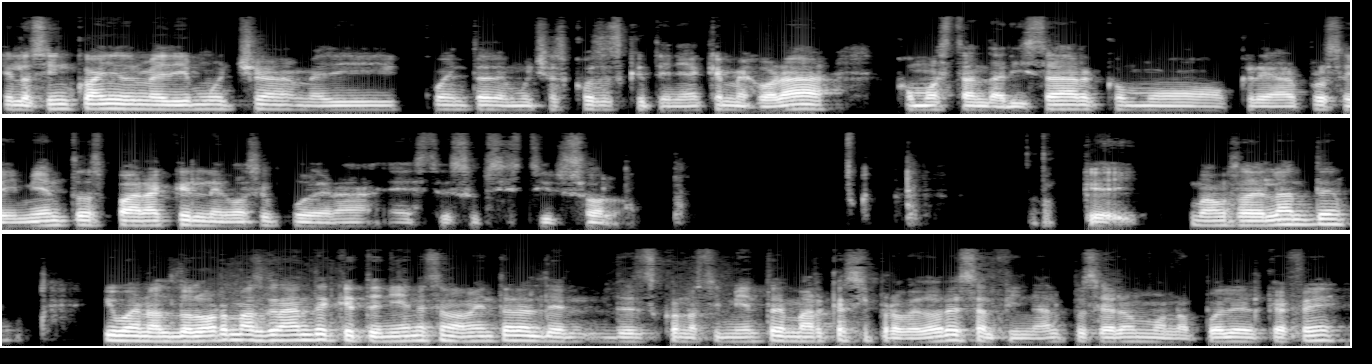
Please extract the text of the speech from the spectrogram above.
En los cinco años me di me di cuenta de muchas cosas que tenía que mejorar, cómo estandarizar, cómo crear procedimientos para que el negocio pudiera este, subsistir solo. Ok, vamos adelante. Y bueno, el dolor más grande que tenía en ese momento era el del desconocimiento de marcas y proveedores. Al final, pues era un monopolio del café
